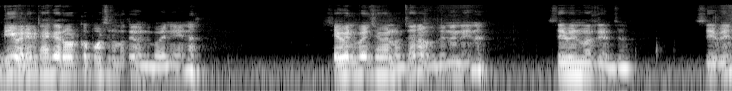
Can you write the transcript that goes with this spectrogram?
बी भनेको ठ्याक्कै रोडको पोर्सन मात्रै हुनुभयो नि होइन? सेभेन पोइन्ट सेभेन हुन्छ र हुँदैन नि होइन? सेभेन मात्रै हुन्छ। सेभेन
